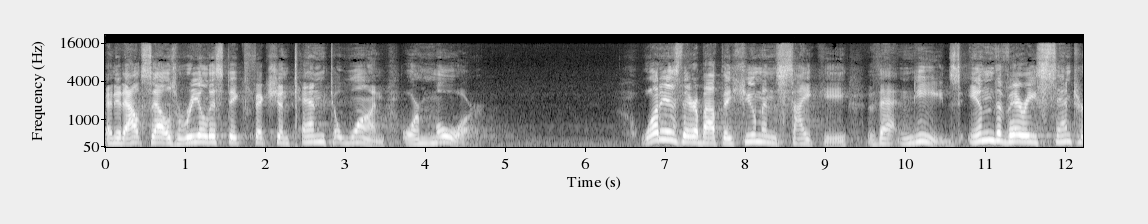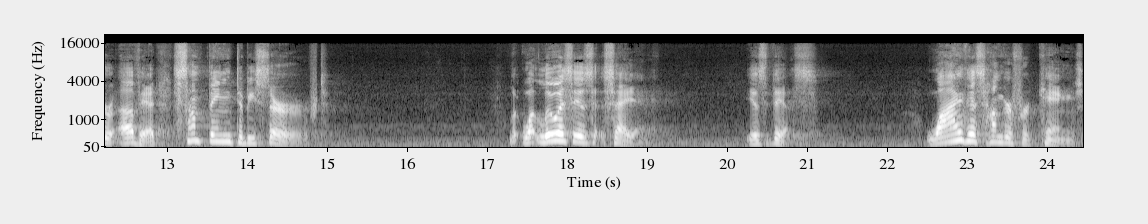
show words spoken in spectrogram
and it outsells realistic fiction 10 to 1 or more. What is there about the human psyche that needs, in the very center of it, something to be served? What Lewis is saying is this. Why this hunger for kings?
